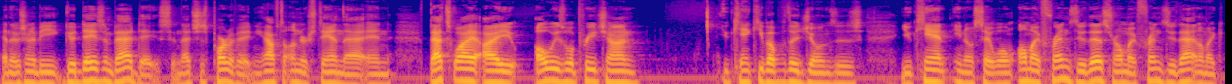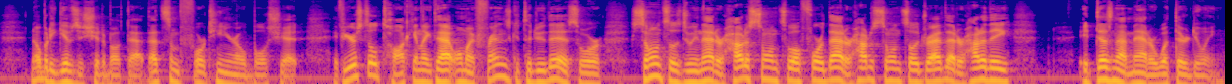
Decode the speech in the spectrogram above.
and there's going to be good days and bad days, and that's just part of it. And you have to understand that, and that's why I always will preach on. You can't keep up with the Joneses. You can't, you know, say, well, all my friends do this or all my friends do that. And I'm like, nobody gives a shit about that. That's some 14 year old bullshit. If you're still talking like that, well, my friends get to do this or so and so's doing that or how does so and so afford that or how does so and so drive that or how do they. It does not matter what they're doing.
